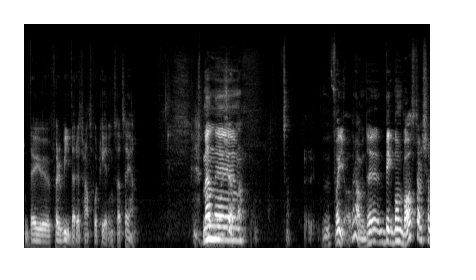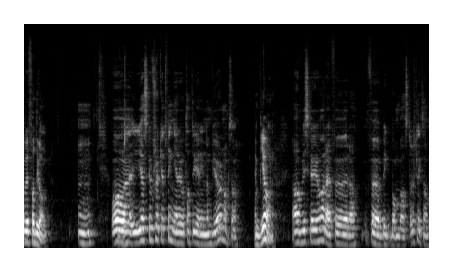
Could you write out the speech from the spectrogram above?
det är ju för vidare transportering så att säga. Men eh, vad gör vi då? Det, Big Bomb Bastards har vi fått igång. Mm. Och jag ska försöka tvinga dig att tatuera in en björn också. En björn. Ja, vi ska ju ha det för, för Big Bomb Busters liksom.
